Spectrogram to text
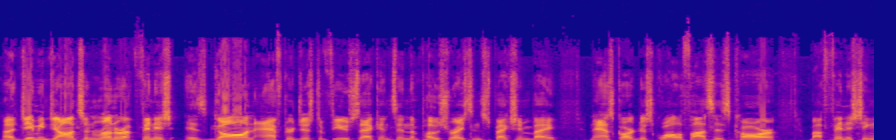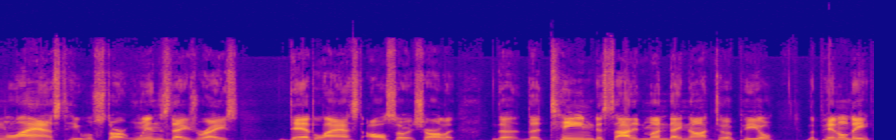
uh, Jimmie Johnson runner up finish is gone after just a few seconds in the post race inspection bay. NASCAR disqualifies his car by finishing last. He will start Wednesday's race dead last, also at Charlotte. the The team decided Monday not to appeal the penalty.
